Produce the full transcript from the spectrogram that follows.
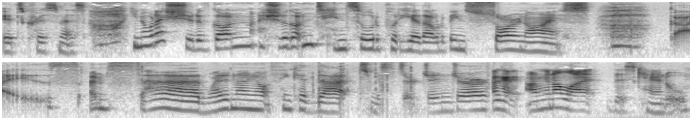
it's Christmas. you know what I should have gotten? I should have gotten tinsel to put here. That would have been so nice. Guys, I'm sad. Why didn't I not think of that, Mr. Ginger? Okay, I'm gonna light this candle.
